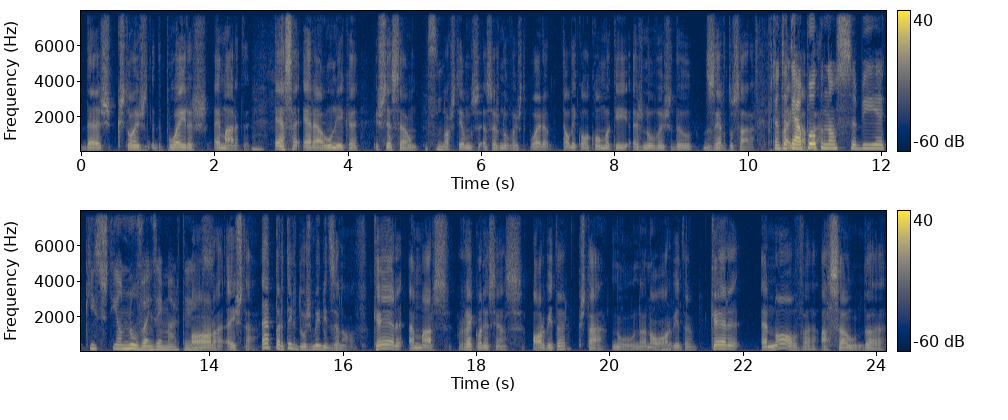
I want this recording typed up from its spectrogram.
das questões de poeiras em Marte. Essa era a única exceção. Sim. Nós temos essas nuvens de poeira, tal e qual como aqui as nuvens do deserto do Sara. Portanto, Vai até há pouco não se sabia que existiam nuvens em Marte. É Ora, aí está. A partir de 2019, quer a Mars Reconnaissance Orbiter, que está no, na, na órbita, quer a nova ação da,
